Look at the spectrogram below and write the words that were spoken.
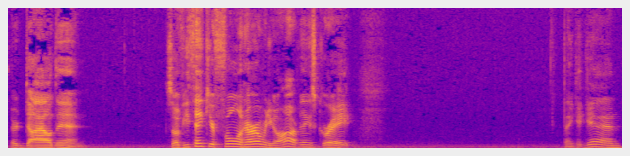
they're dialed in. So if you think you're fooling her when you go, oh, everything's great, think again.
